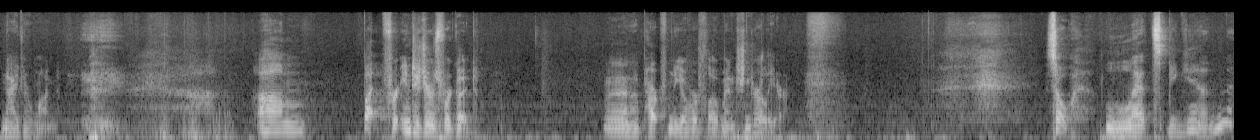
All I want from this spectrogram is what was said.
neither one. Um, but for integers, we're good, uh, apart from the overflow mentioned earlier. So let's begin.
